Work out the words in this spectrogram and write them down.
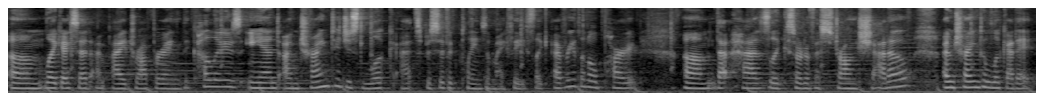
Um, like I said, I'm eyedroppering the colors and I'm trying to just look at specific planes of my face, like every little part um, that has like sort of a strong shadow. I'm trying to look at it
